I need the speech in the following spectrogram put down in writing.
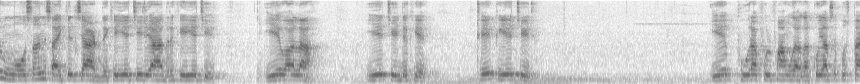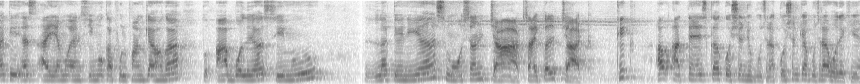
मोशन साइकिल चार्ट देखिए ये चीज़ याद रखिए, ये चीज़। ये वाला, ये चीज़ देखिए, ठीक ये चीज़। ये पूरा फुल फॉर्म हुआ अगर कोई आपसे पूछता है कि S I M O N SIMO का फुल फॉर्म क्या होगा तो आप बोल दीजिएगा simultaneous motion chart cycle chart ठीक? अब आते हैं इसका क्वेश्चन जो पूछ रहा है। क्वेश्चन क्या पूछ रहा है वो देखिए।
